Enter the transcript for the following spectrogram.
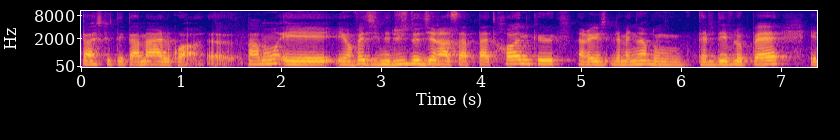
parce que t'es pas mal, quoi. Euh, pardon. Et, en fait, il venait juste de dire à sa patronne que la, manière dont elle développait et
